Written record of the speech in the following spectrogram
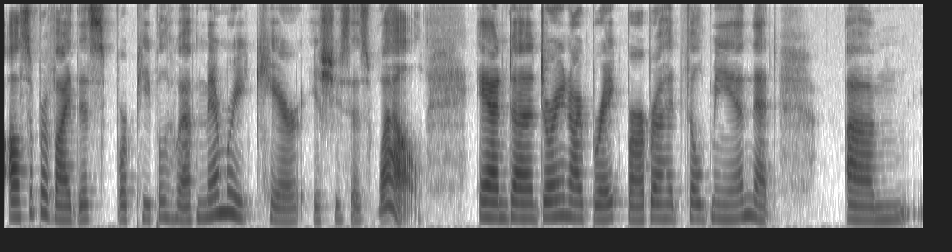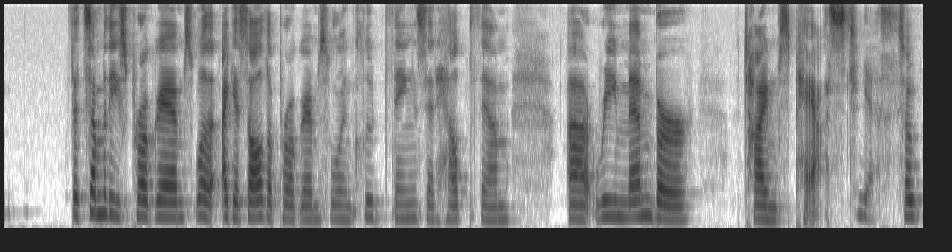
also provide this for people who have memory care issues as well. And uh, during our break, Barbara had filled me in that um, that some of these programs, well, I guess all the programs will include things that help them uh, remember times past. Yes. So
